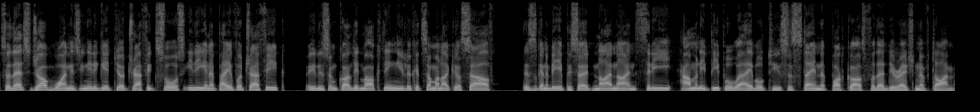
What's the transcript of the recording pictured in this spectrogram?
So that's job one is you need to get your traffic source. Either you're going to pay for traffic or you do some content marketing. You look at someone like yourself. This is going to be episode 993. How many people were able to sustain the podcast for that duration of time?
